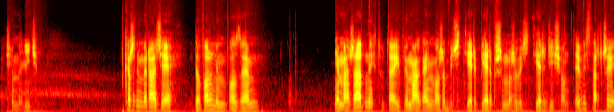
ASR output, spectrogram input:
mogę się mylić. W każdym razie dowolnym wozem nie ma żadnych tutaj wymagań, może być tier pierwszy, może być tier 10. Wystarczy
